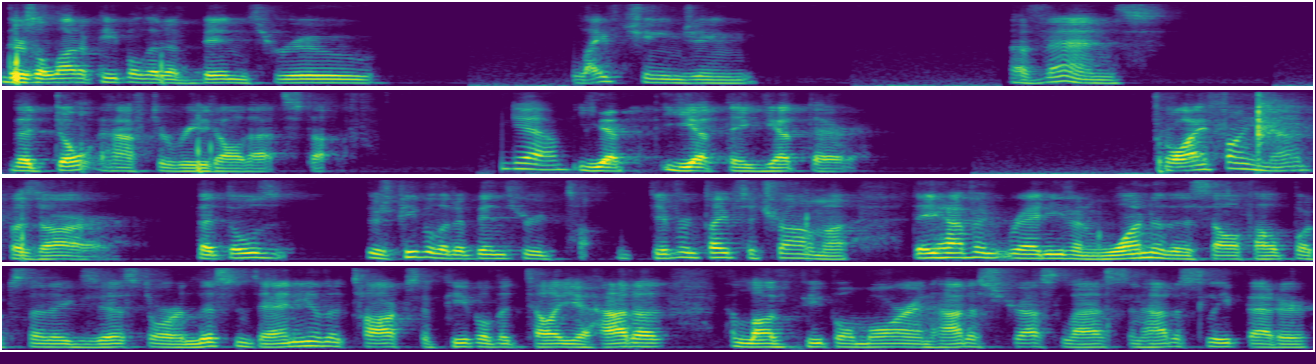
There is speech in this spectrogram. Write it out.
there's a lot of people that have been through life-changing events that don't have to read all that stuff. Yeah. Yet yet they get there. So I find that bizarre that those there's people that have been through t- different types of trauma. They haven't read even one of the self-help books that exist or listened to any of the talks of people that tell you how to love people more and how to stress less and how to sleep better.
